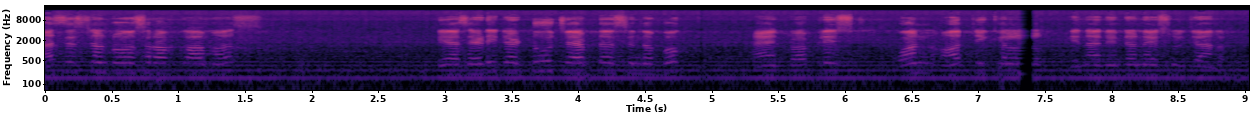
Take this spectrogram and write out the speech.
Assistant Professor of Commerce, he has edited two chapters in a book and published one article in an international journal.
